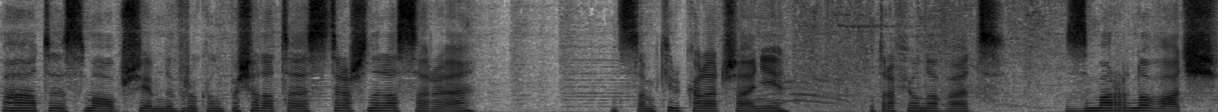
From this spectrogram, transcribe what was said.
A, to jest mało przyjemny wróg. On posiada te straszne lasery. Więc tam kilka leczeń. Potrafią nawet zmarnować.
